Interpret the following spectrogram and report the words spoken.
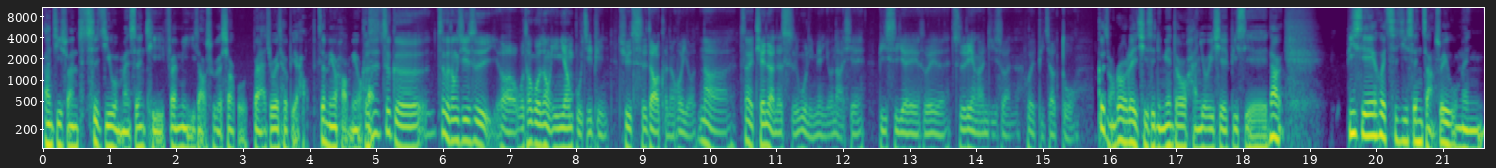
氨基酸刺激我们身体分泌胰岛素的效果本来就会特别好，这没有好没有好。可是这个这个东西是呃，我透过这种营养补给品去吃到可能会有。那在天然的食物里面有哪些 BCAA 所谓的支链氨基酸呢？会比较多？各种肉类其实里面都含有一些 BCAA。那 BCAA 会刺激生长，所以我们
